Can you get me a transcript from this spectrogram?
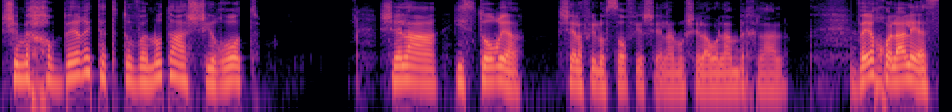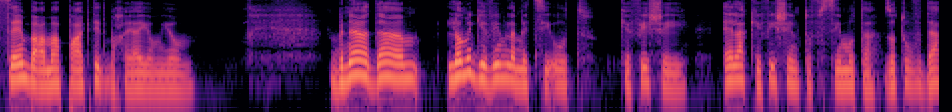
שמחברת את התובנות העשירות של ההיסטוריה של הפילוסופיה שלנו, של העולם בכלל, ויכולה ליישם ברמה הפרקטית בחיי היומיום. בני אדם לא מגיבים למציאות כפי שהיא, אלא כפי שהם תופסים אותה. זאת עובדה.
